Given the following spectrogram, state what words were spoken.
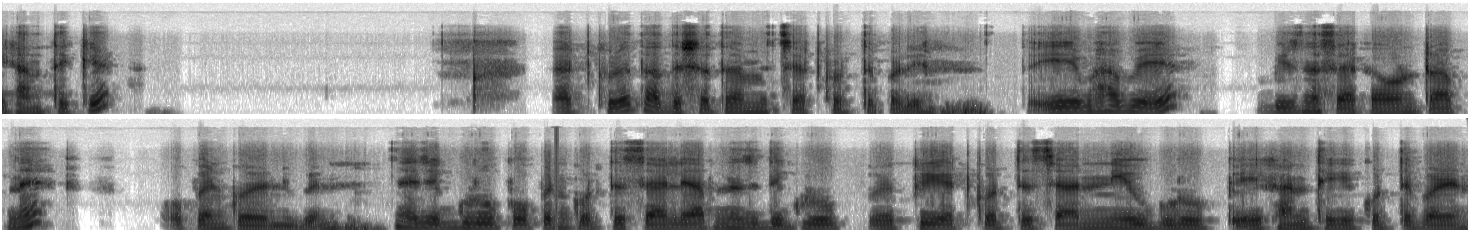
এখান থেকে। অ্যাড করে তাদের সাথে আমি চ্যাট করতে পারি। তো এভাবে বিজনেস অ্যাকাউন্টটা আপনি ওপেন করে নেবেন। এই যে গ্রুপ ওপেন করতে চাইলে আপনি যদি গ্রুপ ক্রিয়েট করতে চান নিউ গ্রুপ এখান থেকে করতে পারেন।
